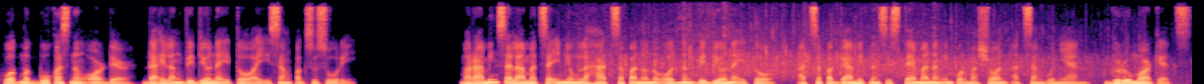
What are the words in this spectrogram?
Huwag magbukas ng order dahil ang video na ito ay isang pagsusuri. Maraming salamat sa inyong lahat sa panonood ng video na ito at sa paggamit ng sistema ng impormasyon at sanggunian. Guru Markets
